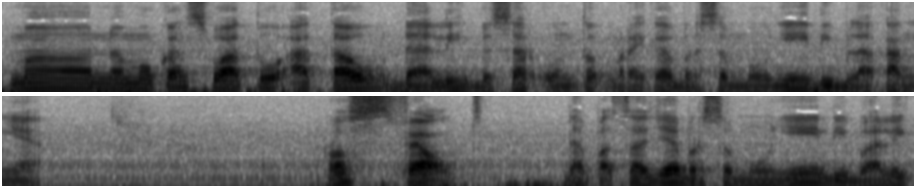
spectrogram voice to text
menemukan suatu atau dalih besar untuk mereka bersembunyi di belakangnya. Roosevelt dapat saja bersembunyi di balik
